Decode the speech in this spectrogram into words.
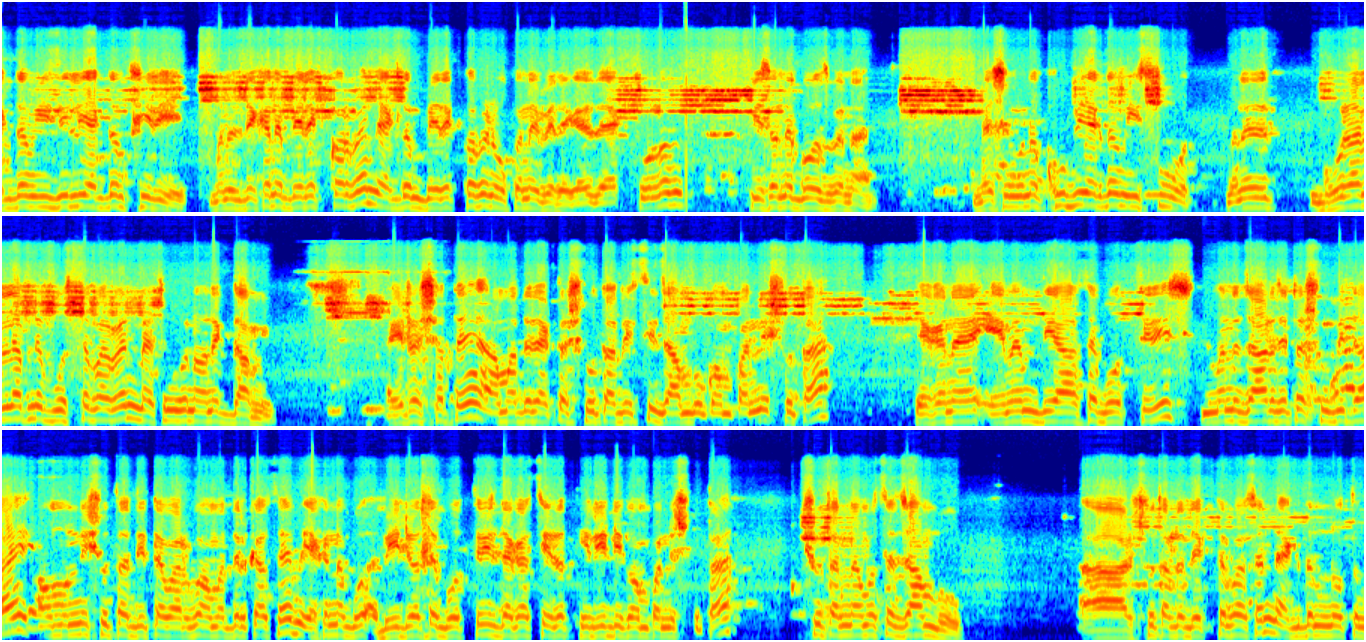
একদম ইজিলি একদম ফ্রি মানে যেখানে ব্রেক করবেন, একদম ব্রেক করবেন, ওখানে ব্রেক এই যে এক পিছনে গজবে না। মেশিনগুলো খুবই একদম স্মুথ মানে ঘুরালে আপনি বুঝতে পারবেন মেশিনগুলো অনেক দামি। এটার সাথে আমাদের একটা সুতা দিচ্ছি, জাম্বু কোম্পানির সুতা। এখানে এম এম দেওয়া আছে বত্রিশ। মানে যার যেটা সুবিধা হয়, অমনি সুতা দিতে পারব আমাদের কাছে। এখানে ভিডিওতে বত্রিশ দেখাচ্ছি, এটা থ্রি ডি কোম্পানির সুতা। সুতার নাম হচ্ছে জাম্বু। আর সুতাটা দেখতে পাচ্ছেন, একদম নতুন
